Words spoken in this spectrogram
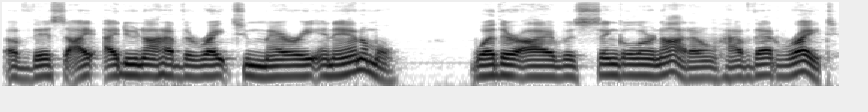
of this. I, I do not have the right to marry an animal, whether I was single or not. I don't have that right.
